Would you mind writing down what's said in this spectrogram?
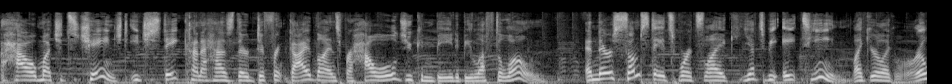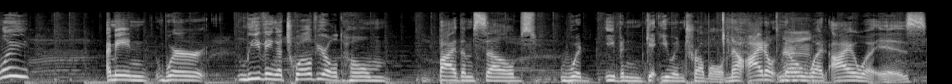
how much it's changed. Each state kind of has their different guidelines for how old you can be to be left alone. And there are some states where it's like you have to be 18. Like you're like, really? I mean, where leaving a 12 year old home by themselves would even get you in trouble. Now, I don't know what Iowa is.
